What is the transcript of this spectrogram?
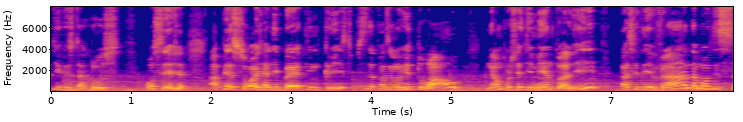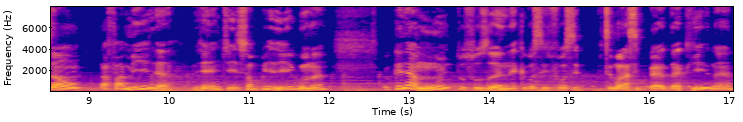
de Cristo da cruz. Ou seja, a pessoa já liberta em Cristo precisa fazer um ritual, né, um procedimento ali para se livrar da maldição da família. Gente, isso é um perigo, né? Eu queria muito, Suzane, né, que você fosse, se morasse perto daqui, né?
